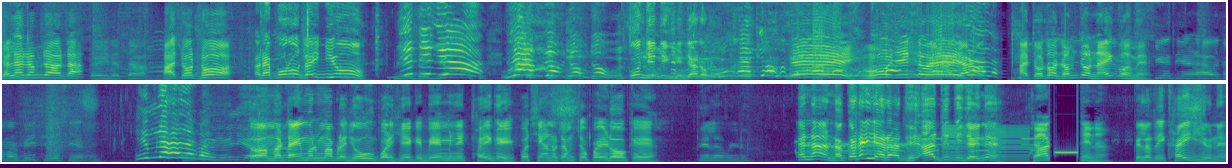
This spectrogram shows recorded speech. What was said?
કેટલા ચમચા હતા. આ ચોથો અરે પૂરું થઈ ગયું. જીતી ગયા. જાવ જાવ જાવ જાવ કોણ જીતી ગયું? જારો હું એ હું જીતો એ. જારો આ ચોથો ચમચો નાખ્યો અમે. તો આમાં ટાઈમરમાં આપણે જોવું પડશે કે બે મિનિટ થઈ ગઈ. પછી આનો ચમચો પડ્યો કે? એ ના ન કરે યાર આ આ જીતી જાય ને. ક્યાંથી ને? પેલા તો એ ખાઈ ગયો ને.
